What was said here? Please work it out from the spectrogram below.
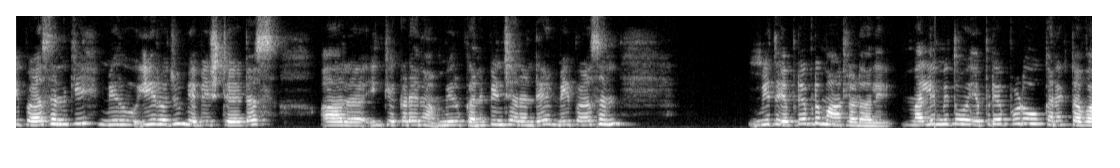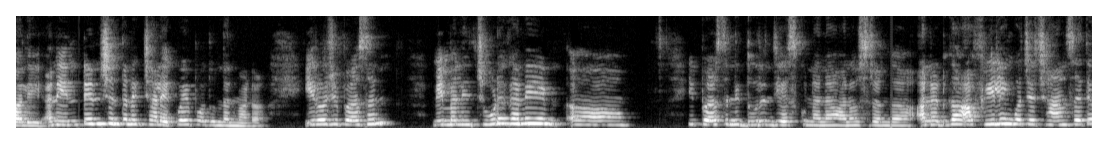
ఈ పర్సన్కి మీరు ఈరోజు మేబీ స్టేటస్ ఆర్ ఇంకెక్కడైనా మీరు కనిపించారంటే మీ పర్సన్ మీతో ఎప్పుడెప్పుడు మాట్లాడాలి? మళ్ళీ మీతో ఎప్పుడెప్పుడు కనెక్ట్ అవ్వాలి? అనే ఇంటెన్షన్ తనకి చాలా ఎక్కువైపోతుంది అనమాట ఈరోజు పర్సన్ మిమ్మల్ని చూడగానే ఈ పర్సన్ని దూరం చేసుకున్నానా అనవసరంగా అన్నట్టుగా ఆ ఫీలింగ్ వచ్చే ఛాన్స్ అయితే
